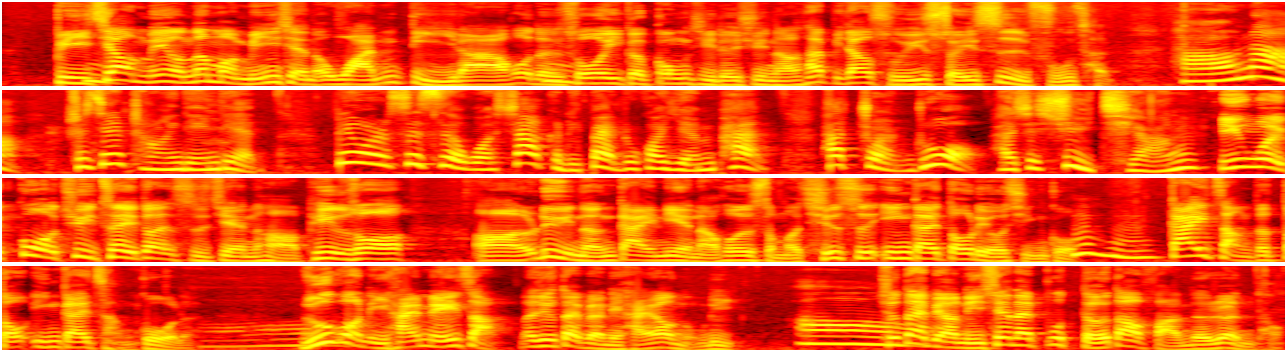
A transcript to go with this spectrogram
比较没有那么明显的碗底啦，或者说一个攻击的讯号，它比较属于随势浮沉。好，那时间长一点点。六二四四，我下个礼拜如何研判它转弱还是续强？因为过去这一段时间哈，譬如说呃绿能概念啊或者什么，其实应该都流行过，该涨的都应该涨过了。如果你还没涨，那就代表你还要努力，哦，就代表你现在不得到法人的认同。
